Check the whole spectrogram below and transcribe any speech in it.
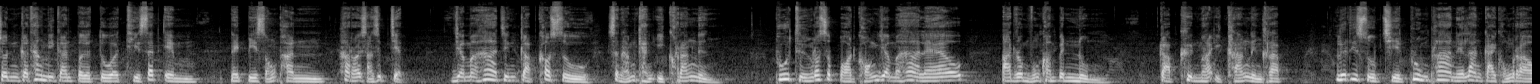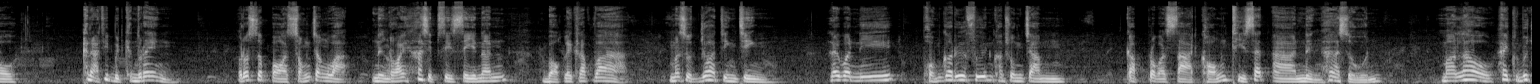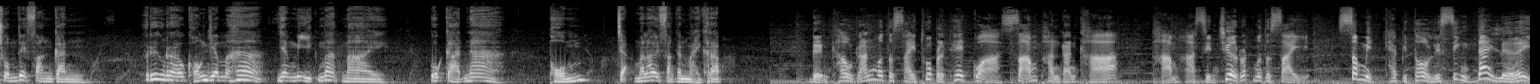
จนกระทั่งมีการเปิดตัว TZM ในปี 2537 ยามาฮ่าจึงกลับเข้าสู่สนามแข่งอีกครั้งหนึ่ง พูดถึงรถสปอร์ตของยามาฮ่าแล้ว อารมณ์ของความเป็นหนุ่ม กลับคืนมาอีกครั้งหนึ่งครับ เลือดที่สูบฉีดพรุ่งพล่านในร่างกายของเรา ขณะที่บิดคันเร่ง รถสปอร์ต2จังหวะ 150ซีซีนั้น บอกเลยครับว่า มันสุดยอดจริง ๆ และวันนี้ผมก็รื้อฟื้นความทรงจำกับประวัติศาสตร์ของ TZR 150 มาเล่าให้คุณผู้ชมได้ฟังกัน เรื่องราวของยามาฮ่ายังมีอีกมากมาย โอกาสหน้า ผมจะมาเล่าให้ฟังกันใหม่ครับ เดินเข้าร้านมอเตอร์ไซค์ทั่วประเทศกว่า 3,000 ร้านค้า ถามหาสินเชื่อรถมอเตอร์ไซค์สมิ t แคปิตอลลิสซิ่งได้เลย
